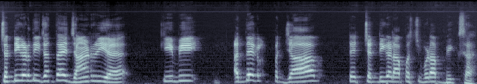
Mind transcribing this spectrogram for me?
ਚੰਡੀਗੜ੍ਹ ਦੀ ਜਨਤਾ ਇਹ ਜਾਣ ਰਹੀ ਹੈ ਕਿ ਵੀ ਅੱਧੇ ਪੰਜਾਬ ਤੇ ਚੰਡੀਗੜ੍ਹ ਆਪਸ ਚ ਬੜਾ ਮਿਕਸ ਹੈ।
